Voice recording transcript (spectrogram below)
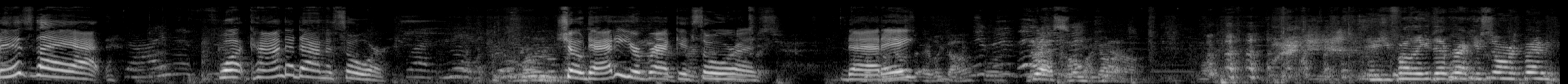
is that? What kind of dinosaur? Show Daddy your Brachiosaurus. Daddy? Yes. Oh my god. Did you finally get that Brachiosaurus, baby?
